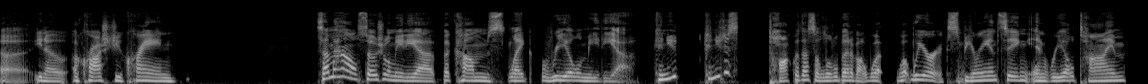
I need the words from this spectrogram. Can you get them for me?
uh, you know, across Ukraine, somehow social media becomes like real media. Can you can you just talk with us a little bit about what, what we are experiencing in real time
